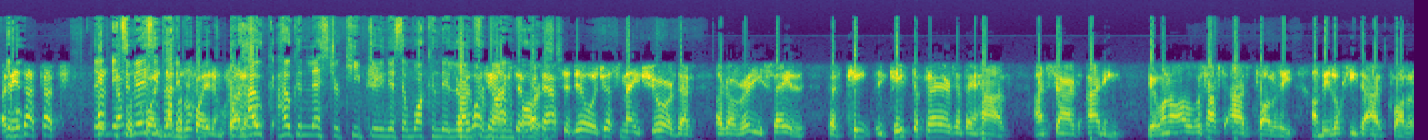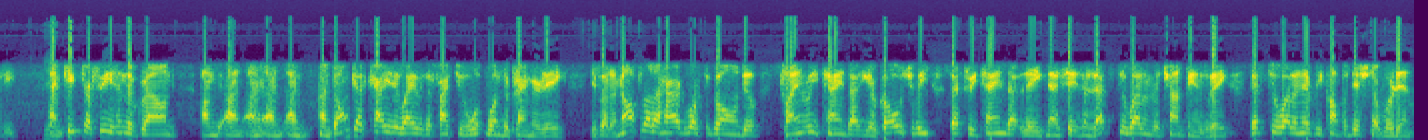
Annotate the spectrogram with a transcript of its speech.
I mean, that, that's, that, it's that amazing, quite, Paddy. But, but, how, how can Leicester keep doing this, and what can they learn well, from Nottingham Forest? What they have to do is just make sure that, as I've already stated, that keep keep the players that they have and start adding. You're going to always have to add quality and be looking to add quality yeah. and keep their feet on the ground and and, and, and and don't get carried away with the fact you've won the Premier League. You've got an awful lot of hard work to go and do. Try and retain that. Your goal should be let's retain that league next season. Let's do well in the Champions League. Let's do well in every competition that we're in,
